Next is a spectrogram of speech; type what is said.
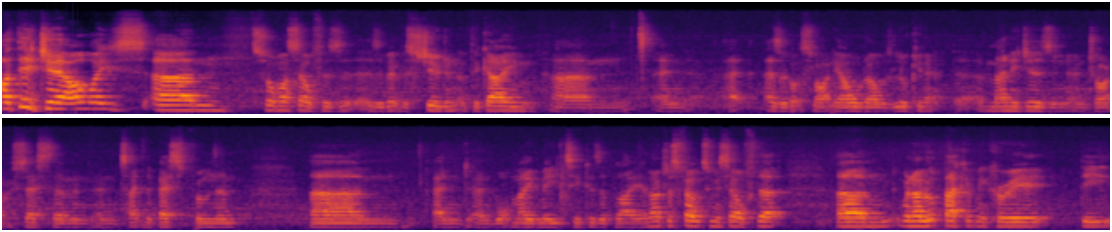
I did, yeah. I always um, saw myself as, as a bit of a student of the game, um, and as I got slightly older, I was looking at managers and, and, trying to assess them and, and, take the best from them. Um, and, and what made me tick as a player. And I just felt to myself that um, when I look back at my career, the,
